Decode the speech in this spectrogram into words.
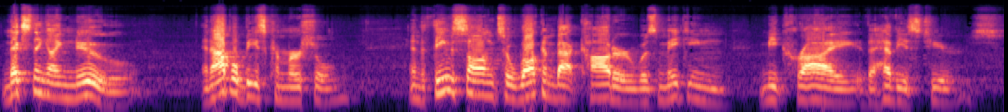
next thing I knew, an Applebee's commercial and the theme song to Welcome Back Kotter was making me cry the heaviest tears.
